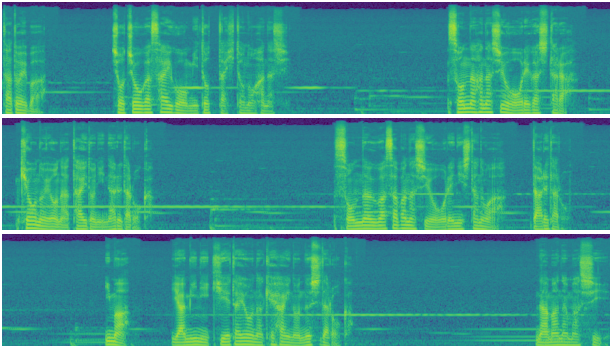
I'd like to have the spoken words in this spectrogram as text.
例えば所長が最後を見とった人の話。そんな話を俺がしたら今日のような態度になるだろうか。そんな噂話を俺にしたのは誰だろう。今闇に消えたような気配の主だろうか。生々しい。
